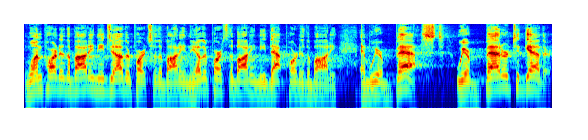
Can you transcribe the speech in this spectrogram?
one part of the body needs the other parts of the body, and the other parts of the body need that part of the body. And we're best, we are better together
